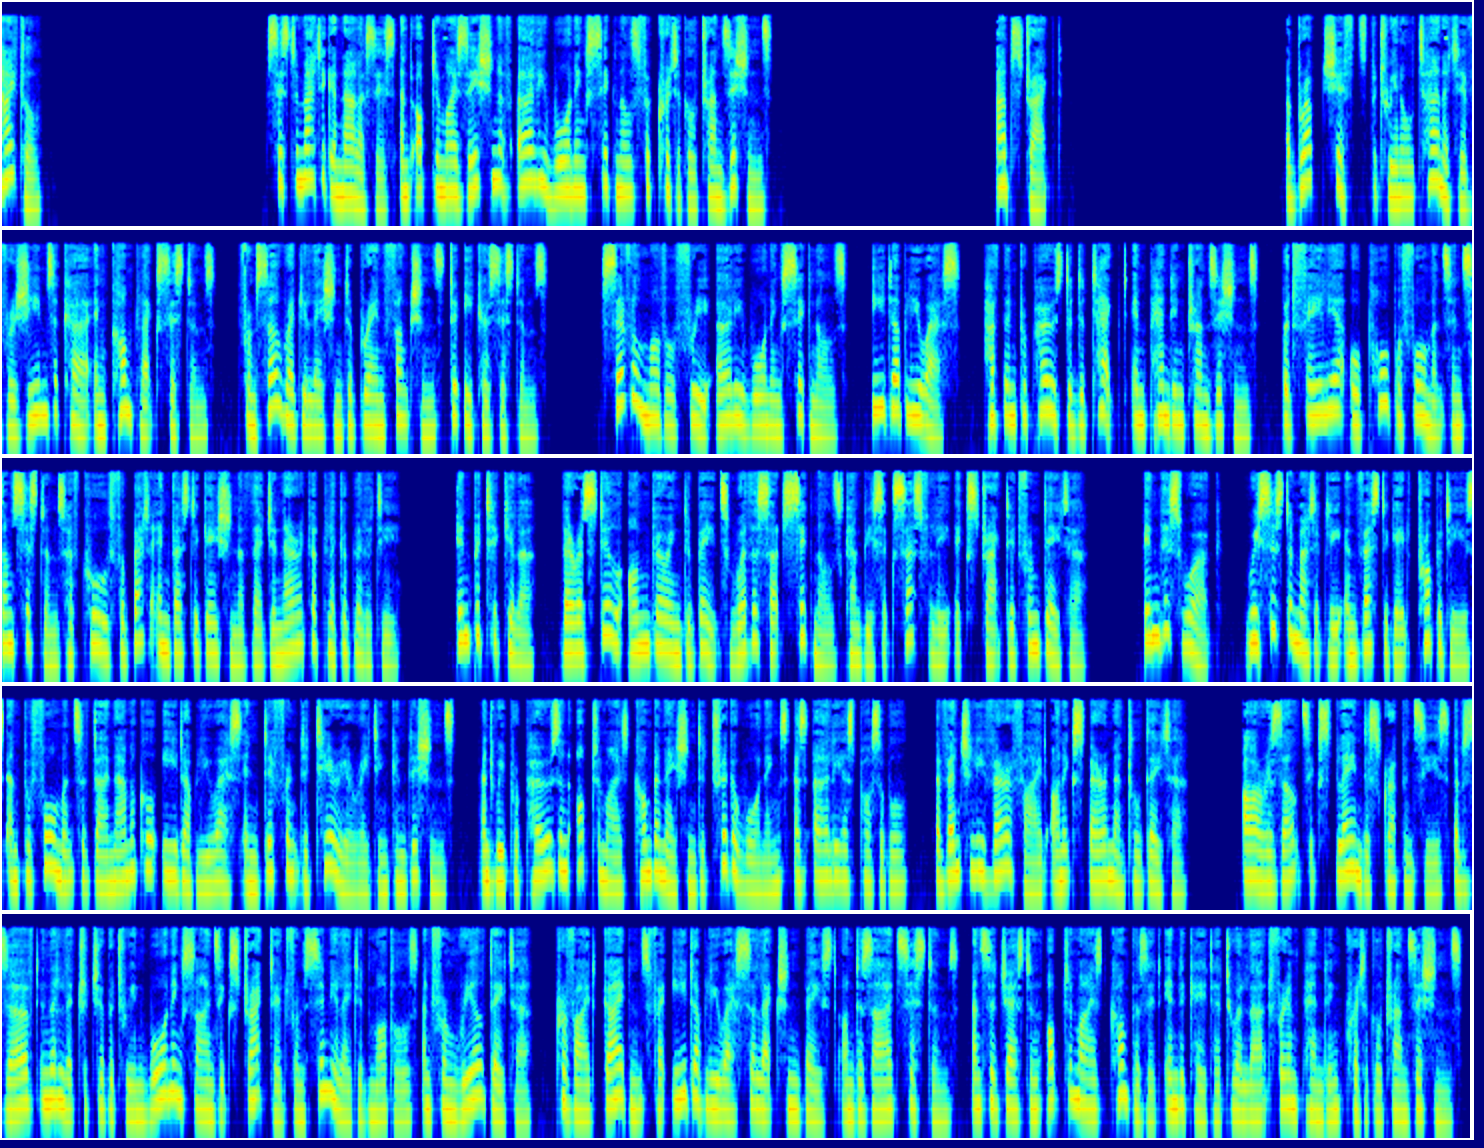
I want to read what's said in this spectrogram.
Title Systematic Analysis and Optimization of Early Warning Signals for Critical Transitions. Abstract Abrupt shifts between alternative regimes occur in complex systems, from cell regulation to brain functions to ecosystems. Several model free early warning signals, EWS, have been proposed to detect impending transitions, but failure or poor performance in some systems have called for better investigation of their generic applicability. In particular, there are still ongoing debates whether such signals can be successfully extracted from data. In this work, we systematically investigate properties and performance of dynamical EWS in different deteriorating conditions, and we propose an optimized combination to trigger warnings as early as possible, eventually verified on experimental data. Our results explain discrepancies observed in the literature between warning signs extracted from simulated models and from real data, provide guidance for EWS selection based on desired systems, and suggest an optimized composite indicator to alert for impending critical transitions.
